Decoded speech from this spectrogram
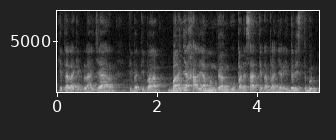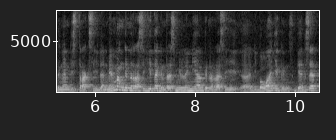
Kita lagi belajar tiba-tiba banyak hal yang mengganggu pada saat kita belajar. Itu disebut dengan distraksi. Dan memang generasi kita generasi milenial generasi uh, di bawahnya gen, gen Z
